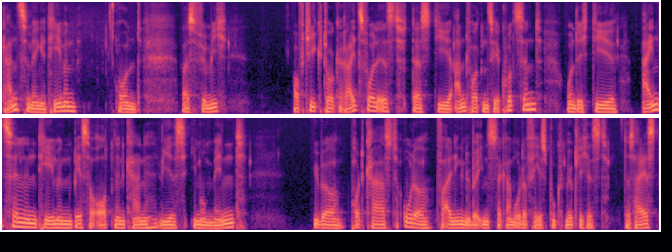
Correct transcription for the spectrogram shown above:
ganze Menge Themen und was für mich auf TikTok reizvoll ist, dass die Antworten sehr kurz sind und ich die einzelnen Themen besser ordnen kann, wie es im Moment über Podcast oder vor allen Dingen über Instagram oder Facebook möglich ist. Das heißt,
